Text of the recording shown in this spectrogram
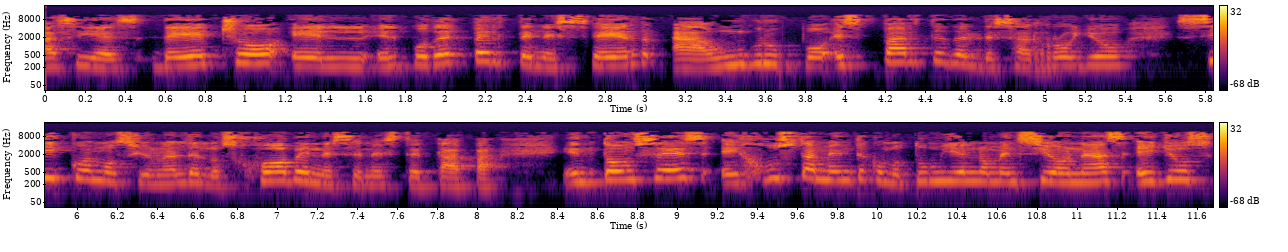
Así es. De hecho, el, el, poder pertenecer a un grupo es parte del desarrollo psicoemocional de los jóvenes en esta etapa. Entonces, eh, justamente como tú bien lo mencionas, ellos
